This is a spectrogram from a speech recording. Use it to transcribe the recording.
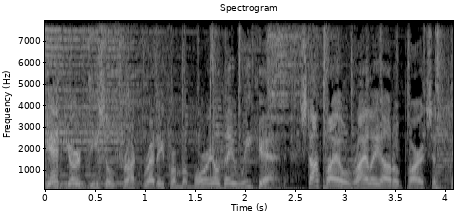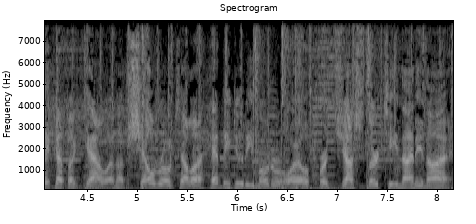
Get your diesel truck ready for Memorial Day weekend. Stop by O'Reilly Auto Parts and pick up a gallon of Shell Rotella heavy duty motor oil for just $13.99.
